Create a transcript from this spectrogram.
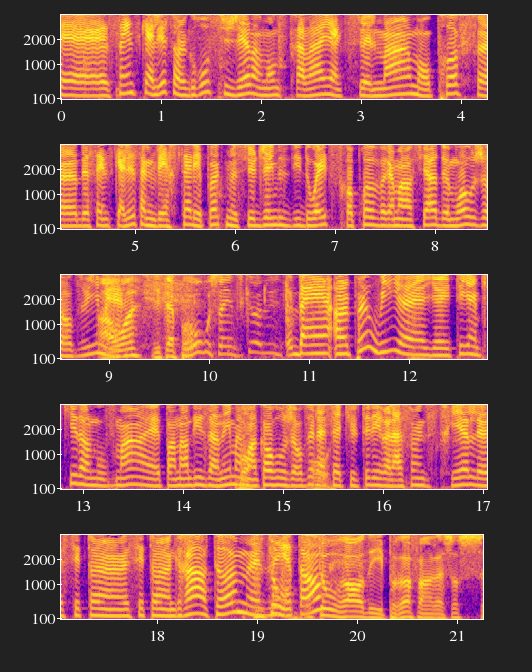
euh, syndicaliste, un gros sujet dans le monde du travail actuellement. Mon prof euh, de syndicaliste à l'université à l'époque, M. James D. Dwight, sera pas vraiment fier de moi aujourd'hui. mais- Ah ouais? Il était pro au syndicat, lui? Ben un peu oui, Euh, il a été impliqué dans le mouvement euh, pendant des années, même Bon. encore aujourd'hui à la faculté des relations industrielles. C'est un c'est un grand homme, dirait-on. plutôt rare des profs en ressources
